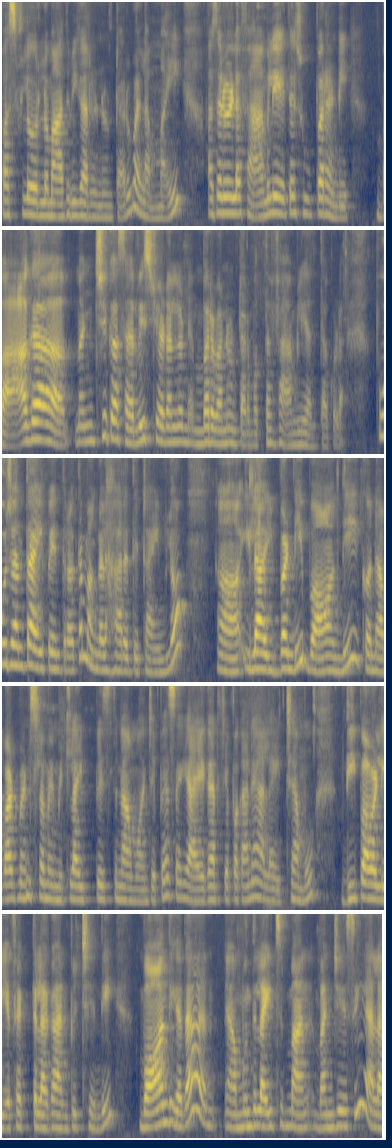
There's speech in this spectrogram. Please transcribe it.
ఫస్ట్ ఫ్లోర్లో మాధవి గారు అని ఉంటారు వాళ్ళ అమ్మాయి. అసలు వీళ్ళ ఫ్యామిలీ అయితే సూపర్ అండి. బాగా మంచిగా సర్వీస్ చేయడంలో నెంబర్ వన్ ఉంటారు మొత్తం ఫ్యామిలీ అంతా కూడా. పూజ అంతా అయిపోయిన తర్వాత మంగళహారతి టైంలో ఇలా ఇవ్వండి బాగుంది కొన్ని అపార్ట్మెంట్స్లో మేము ఇట్లా ఇప్పిస్తున్నాము అని చెప్పేసి ఈ అయ్యగారు చెప్పగానే అలా ఇచ్చాము. దీపావళి ఎఫెక్ట్ లాగా అనిపించింది. బాగుంది కదా. ముందు లైట్స్ బంద్ చేసి అలా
